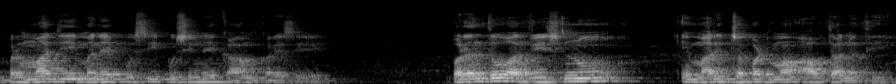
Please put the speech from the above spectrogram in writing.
બ્રહ્માજી મને પૂછી પૂછીને કામ કરે છે. પરંતુ આ વિષ્ણુ એ મારી ઝપટમાં આવતા નથી.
